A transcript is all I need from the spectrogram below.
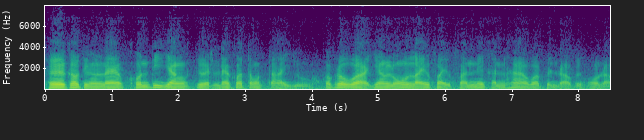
เธอเข้าถึงแล้วคนที่ยังเกิดแล้วก็ต้องตายอยู่ ก็เพราะว่ายังหลงไหลใฝ่ฝันในขันห้าว่าเป็นเราเป็นของเรา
